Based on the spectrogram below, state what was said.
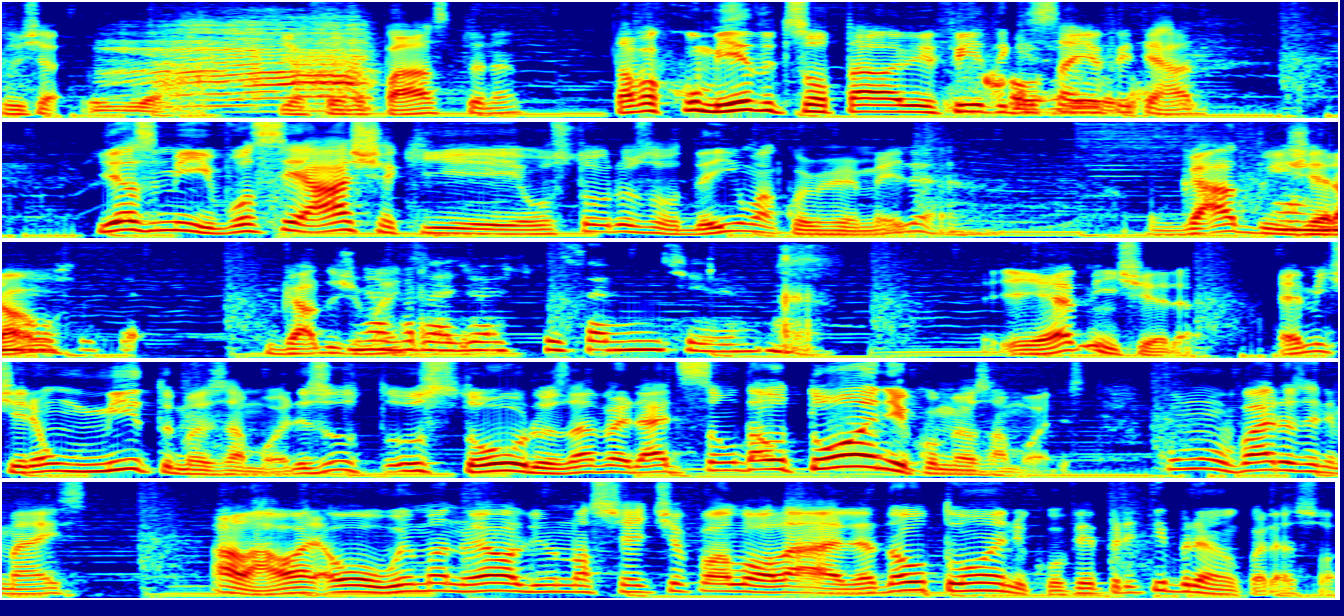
já, já foi no pasto, né? Tava com medo de soltar o efeito que saía efeito errado. Yasmin, você acha que os touros odeiam a cor vermelha? O gado em é, geral? Que... Gado demais? Na verdade, eu acho que isso é mentira. E é mentira. É mentira, é um mito, meus amores. Os, os touros, na verdade, são daltônicos, meus amores. Como vários animais. Ah lá, olha, o Emanuel ali no nosso chat já falou lá, ele é daltônico, vê preto e branco, olha só.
